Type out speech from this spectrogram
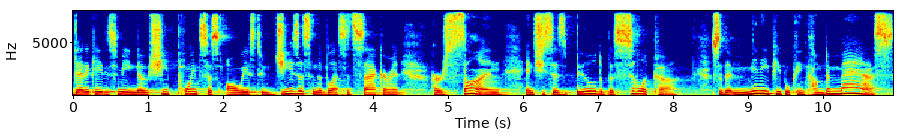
dedicated to me. No, she points us always to Jesus in the Blessed Sacrament, her Son, and she says, build a basilica so that many people can come to Mass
